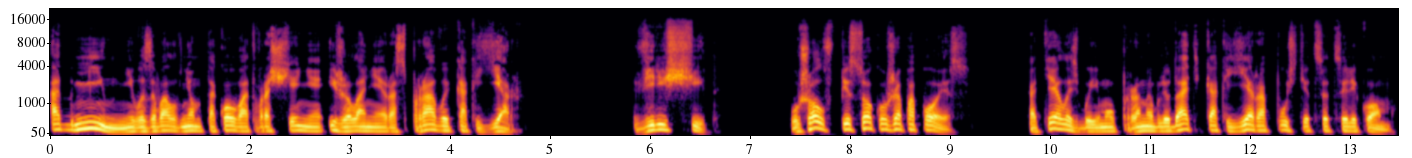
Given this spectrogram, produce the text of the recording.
админ не вызывал в нем такого отвращения и желания расправы, как Ер верещит. Ушел в песок уже по пояс. Хотелось бы ему пронаблюдать, как Ер опустится целиком.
